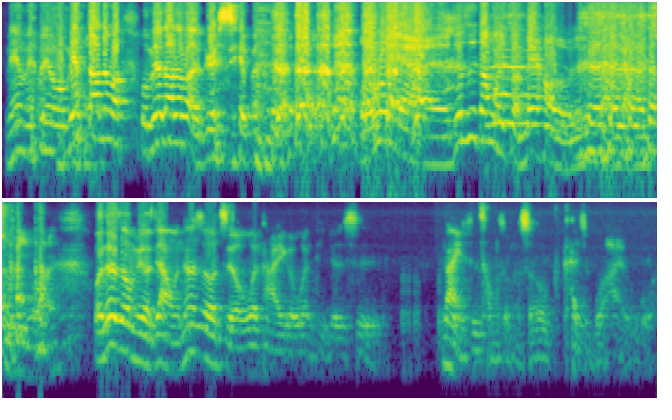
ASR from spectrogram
没有没有没有，我没有到那么我没有到那么 aggressive。我会啊，就是当我准备好了，我就是想赶快处理完。我那时候没有这样，我那时候只有问他一个问题，就是那你是从什么时候开始不爱我？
